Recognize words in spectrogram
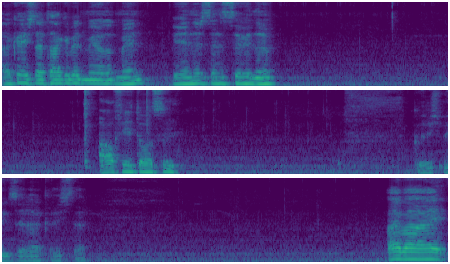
Arkadaşlar takip etmeyi unutmayın. Beğenirseniz sevinirim. Afiyet olsun. Of, görüşmek üzere arkadaşlar. Bay bay.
